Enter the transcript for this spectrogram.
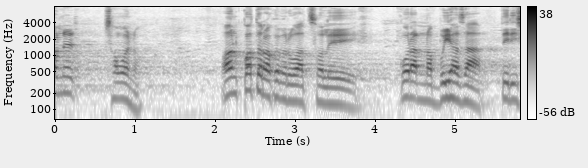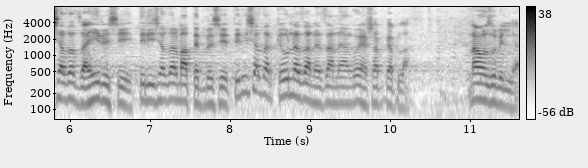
অনের সময় ন অন কত রকমের ওয়াজ চলে? কোরআন নব্বই হাজার, তিরিশ হাজার জাহির হয়েছে তিরিশ হাজার বাতেন রয়েছে তিরিশ হাজার কেউ না জানে জানে আঙ্গো হেসাব কেপলা। নাওজবিল্লা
